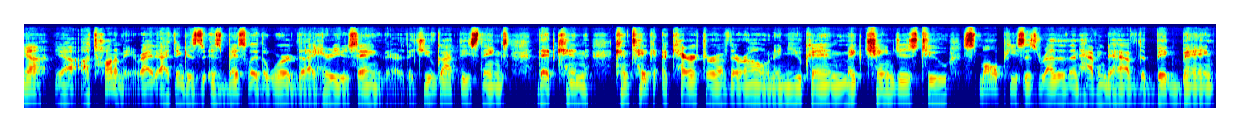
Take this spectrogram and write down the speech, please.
Yeah, yeah. Autonomy, right? I think is, is basically the word that I hear you saying there. That you've got these things that can can take a character of their own, and you can make changes to small pieces rather than having to have the big bang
